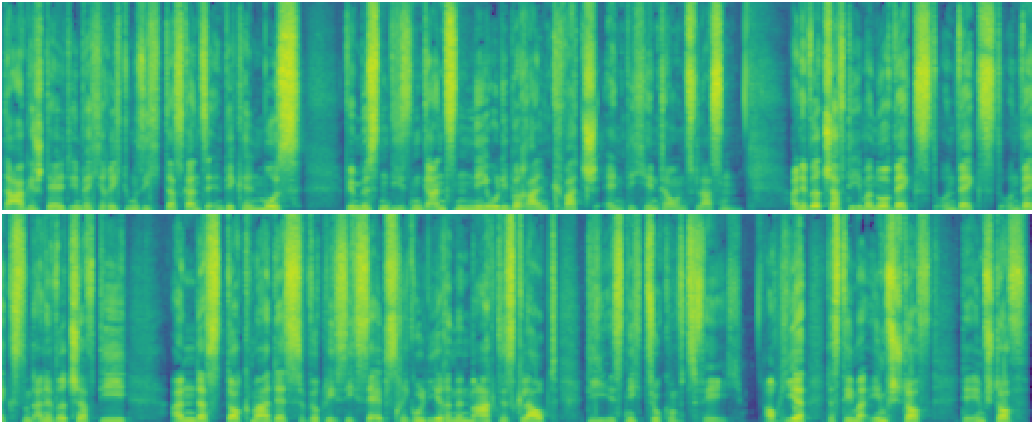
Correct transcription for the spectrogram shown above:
dargestellt, in welche Richtung sich das Ganze entwickeln muss. Wir müssen diesen ganzen neoliberalen Quatsch endlich hinter uns lassen. Eine Wirtschaft, die immer nur wächst und wächst und wächst und eine Wirtschaft, die an das Dogma des wirklich sich selbst regulierenden Marktes glaubt, die ist nicht zukunftsfähig. Auch hier das Thema Impfstoff. Der Impfstoff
